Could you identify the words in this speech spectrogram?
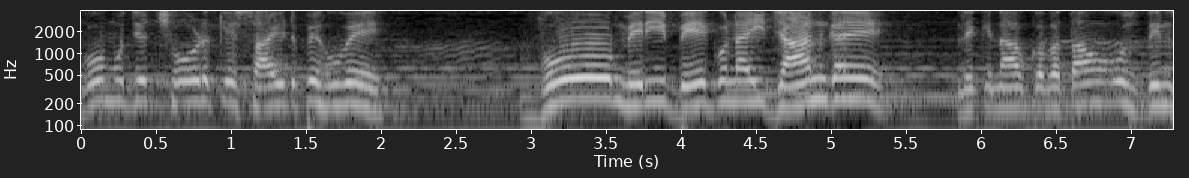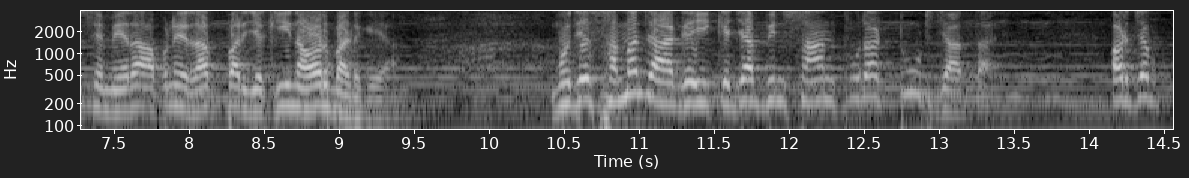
वो मुझे छोड़ के साइड पे हुए। वो मेरी बेगुनाही जान गए, लेकिन आपको बताऊँ, उस दिन से मेरा अपने रब पर यकीन और बढ़ गया। मुझे समझ आ गई कि जब इंसान पूरा टूट जाता है, और जब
